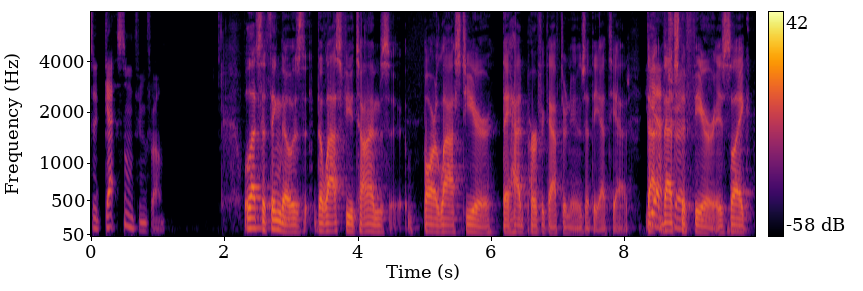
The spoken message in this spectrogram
to get something from. Well, that's the thing, though, is the last few times, bar last year, they had perfect afternoons at the Etihad. That, Yeah, that's true. the fear. Is like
